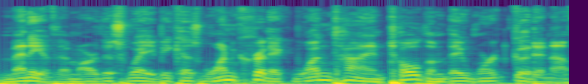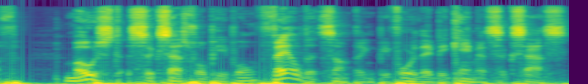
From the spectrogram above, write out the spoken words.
Many of them are this way because one critic one time told them they weren't good enough. Most successful people failed at something before they became a success.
